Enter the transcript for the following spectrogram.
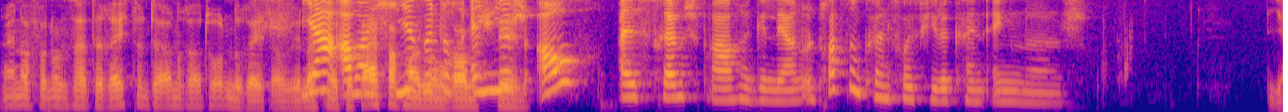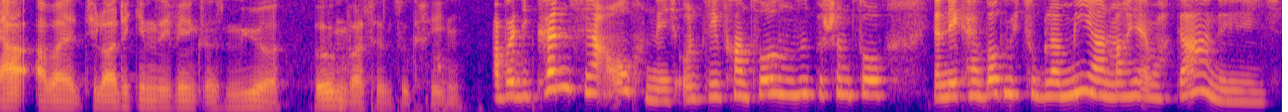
Einer von uns hatte recht und der andere hatte Unrecht. Aber wir lassen Ja, das jetzt aber einfach mal so wird im doch Raum Englisch stehen. auch als Fremdsprache gelernt und trotzdem können voll viele kein Englisch. Ja, aber die Leute geben sich wenigstens Mühe, irgendwas hinzukriegen. Aber die können es ja auch nicht. Und die Franzosen sind bestimmt so, ja, nee, kein Bock, mich zu blamieren, mache ich einfach gar nicht.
